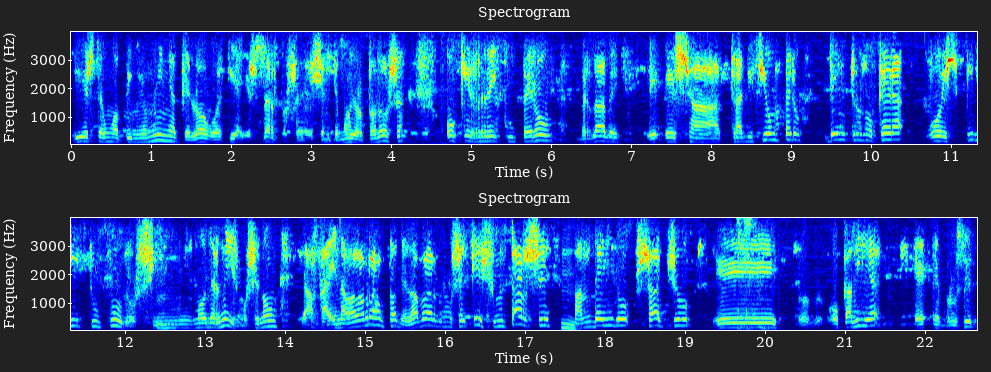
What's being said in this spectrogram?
e esta é unha opinión miña que logo aquí hai expertos é xente moi ortodoxa o que recuperou verdade esa tradición pero dentro do que era o espírito puro, sin mm. modernismo, senón a faena da labranza, de labrar, non sei que, xuntarse, mm. pandeiro, sacho, eh, o cadía, e, e producir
